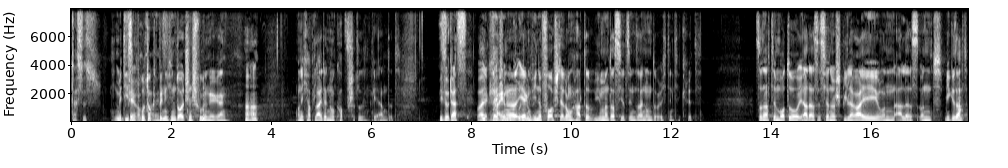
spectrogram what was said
Das ist. Mit diesem Produkt Preis. bin ich in deutschen Schulen gegangen. Aha. Und ich habe leider nur Kopfschüttel geerntet. Wieso das? Weil keiner irgendwie eine Vorstellung hatte, wie man das jetzt in seinen Unterricht integriert. So nach dem Motto, ja, das ist ja nur Spielerei und alles. Und wie gesagt,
